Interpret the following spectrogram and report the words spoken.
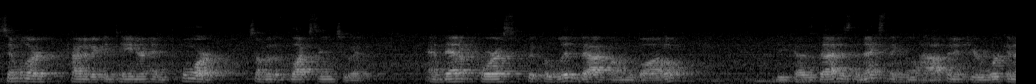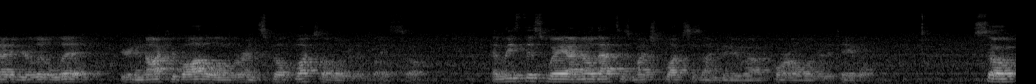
similar kind of a container and pour some of the flux into it. And then of course put the lid back on the bottle because that is the next thing that will happen. If you're working out of your little lid, you're going to knock your bottle over and spill flux all over the at least this way I know that's as much flux as I'm going to uh, pour all over the table. So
